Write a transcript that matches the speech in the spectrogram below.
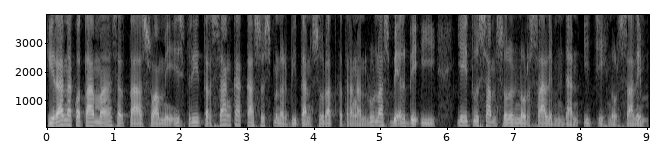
Kirana Kotama, serta suami istri tersangka kasus penerbitan surat keterangan lunas BLBI yaitu Samsul Nur Salim dan Icih Nur Salim.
